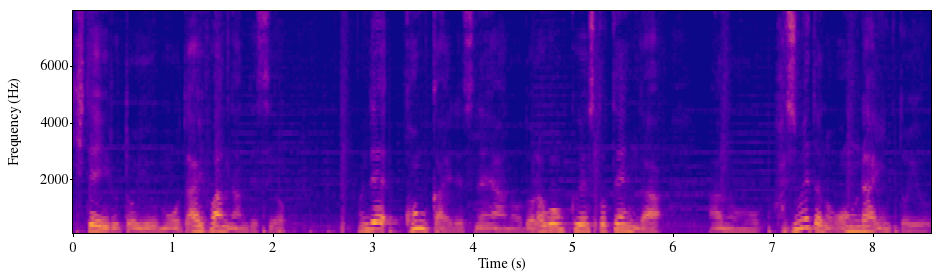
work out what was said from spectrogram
きているというもう大ファンなんですよ。で今回ですね「あのドラゴンクエスト10が」あの初めてのオンラインという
